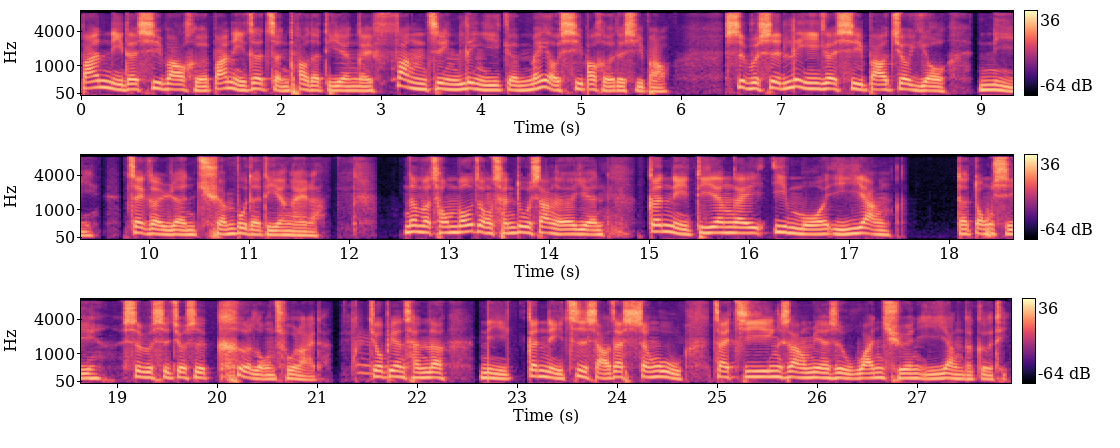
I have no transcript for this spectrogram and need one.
把你的细胞核，把你这整套的 DNA 放进另一个没有细胞核的细胞，是不是另一个细胞就有你这个人全部的 DNA 了？那么从某种程度上而言，跟你 DNA 一模一样的东西，是不是就是克隆出来的？就变成了你跟你至少在生物在基因上面是完全一样的个体。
